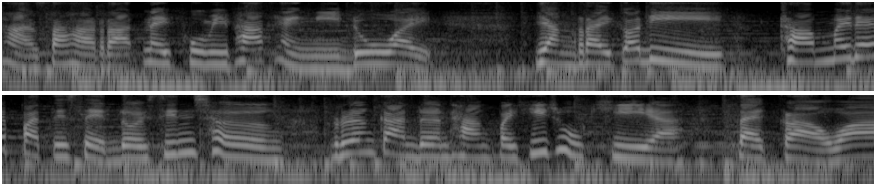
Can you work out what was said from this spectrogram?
หารสหรัฐในภูมิภาคแห่งนี้ด้วย อย่างไรก็ดี ทรัมป์ไม่ได้ปฏิเสธโดยสิ้นเชิง เรื่องการเดินทางไปที่ทูเคีย แต่กล่าวว่า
